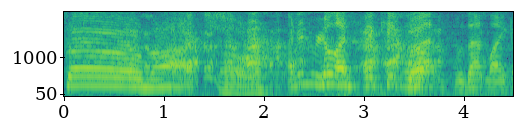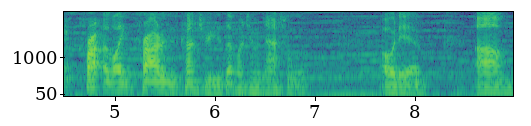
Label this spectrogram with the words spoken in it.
so much. Oh, well. I didn't realize Stick Kid was that was that like pr- like proud of his country. He's that much of a nationalist. Oh dear. Um,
